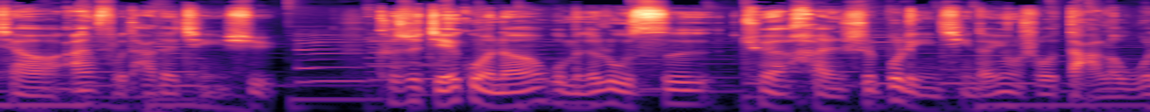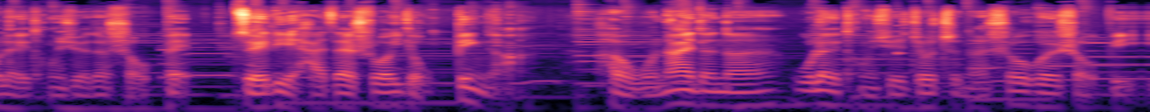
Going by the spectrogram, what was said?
想要安抚她的情绪。可是结果呢，我们的露丝却很是不领情的用手打了吴磊同学的手背，嘴里还在说有病啊。很无奈的呢，吴磊同学就只能收回手臂，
